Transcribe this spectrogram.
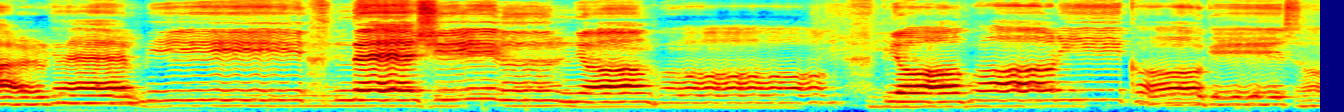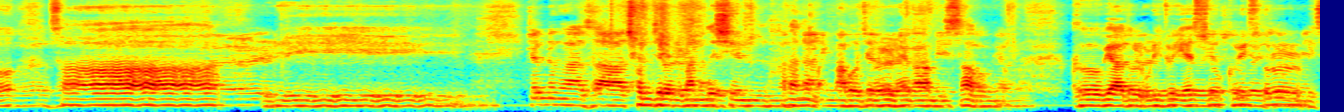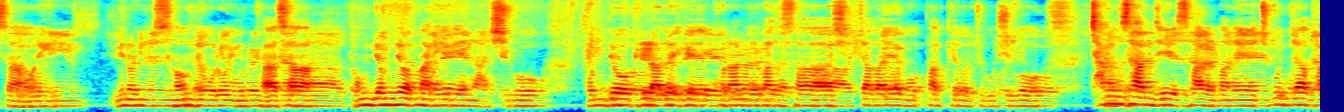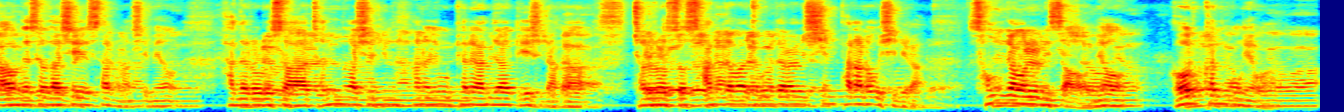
주 날개미 내쉬는 영혼 영원히 거기서 살리. 전능하사 천지를 만드신 하나님 아버지를 내가 믿사오며 그 외아들 우리 주 예수 그리스도를 믿사오니 이는 성령으로 잉타사 동정녀 마리에게 나시고 본dio 빌라도에게 고난을 받으사 십자가에 못 박혀 죽으시고 장사한 지 사흘 만에 죽은 자 가운데서 다시 살아나시며 하늘로서 전능하신 하느님 우편에 앉아 계시다가 저로서 산자와 죽은 자를 심판하러 오시리라. 성령을 믿사오며 거룩한 공예와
